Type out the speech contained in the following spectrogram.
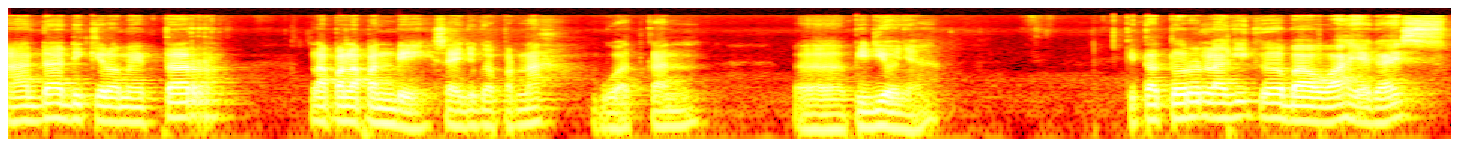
Ada di kilometer 88B. Saya juga pernah buatkan uh, videonya. Kita turun lagi ke bawah ya guys.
